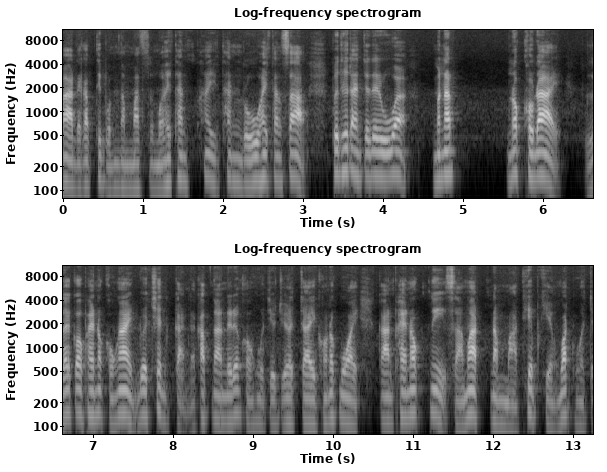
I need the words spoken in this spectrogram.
มากนะครับ ที่ผมนำมาเสนอให้ท่านให้ท่านรู้ให้ท่านทราบ เพื่อที่ท่านจะได้รู้ว่ามนัดนกเขาได้ และก็แพ้นอกเขาง่ายด้วยเช่นกันนะครับนั่นในเรื่องของหัวใจของนักมวย การแพ้นอกนี่สามารถนำมาเทียบเคียงวัดหัวใจ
